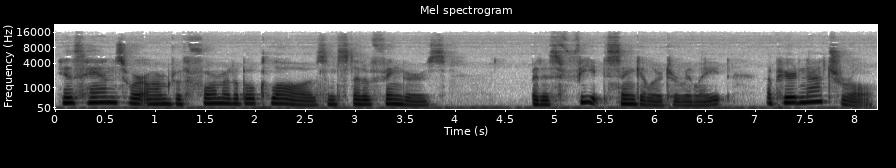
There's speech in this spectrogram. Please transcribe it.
His hands were armed with formidable claws instead of fingers, but his feet, singular to relate, appeared natural,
